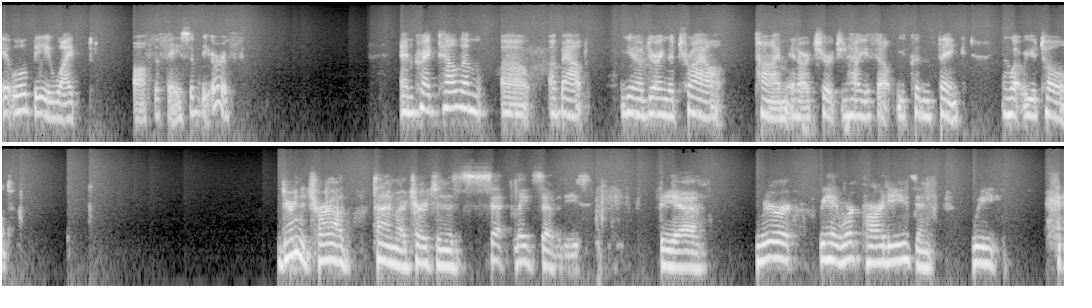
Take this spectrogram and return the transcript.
It will be wiped off the face of the earth. And Craig, tell them uh, about, you know, during the trial time at our church and how you felt you couldn't think and what were you told? during the trial time our church in the set, late 70s the uh, we were we had work parties and we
